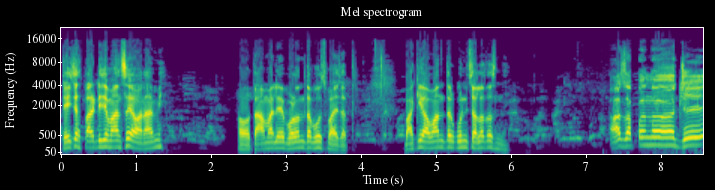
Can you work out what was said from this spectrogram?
त्याच्याच पार्टीचे माणसं आहे ना आम्ही. हो तर आम्हाला बळवंत पाहिजेत. बाकी आव्हान तर कोणी चालतच नाही. आज आपण जे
